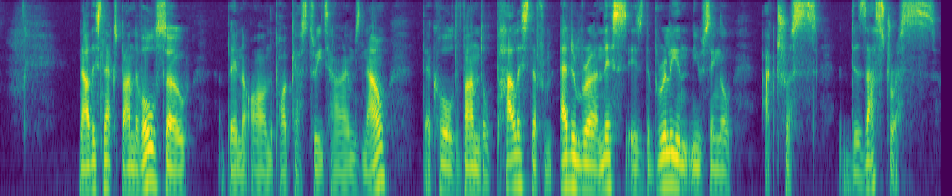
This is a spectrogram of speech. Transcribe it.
Now, this next band have also been on the podcast three times now. They're called Vandal Palace. They're from Edinburgh, and this is the brilliant new single, Actress Disastrous.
